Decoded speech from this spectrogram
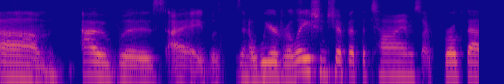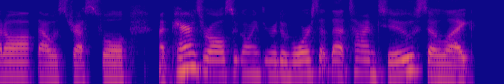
Um, I was I was in a weird relationship at the time, so I broke that off. That was stressful. My parents were also going through a divorce at that time too, so like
